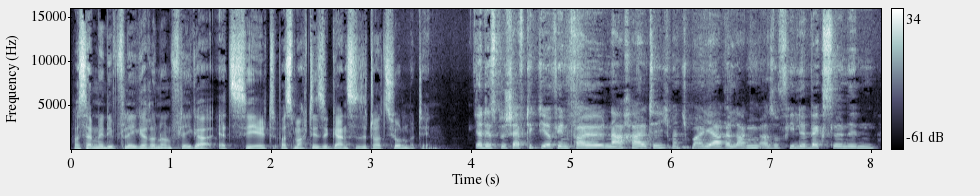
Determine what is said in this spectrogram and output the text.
Was haben dir die Pflegerinnen und Pfleger erzählt? Was macht diese ganze Situation mit denen? Ja, das beschäftigt die auf jeden Fall nachhaltig, manchmal jahrelang. Also viele wechseln den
